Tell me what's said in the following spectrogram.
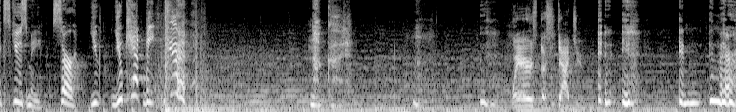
Excuse me, sir. You you can't be. Not good. Where's the statue? In. in there.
